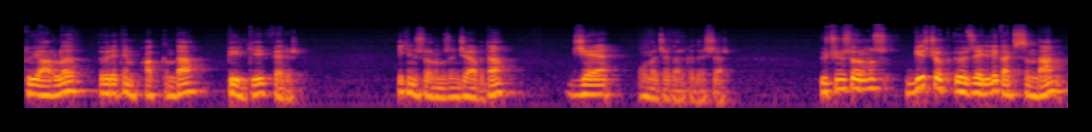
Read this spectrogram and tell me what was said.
duyarlı öğretim hakkında bilgi verir. İkinci sorumuzun cevabı da C olacak arkadaşlar. Üçüncü sorumuz birçok özellik açısından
